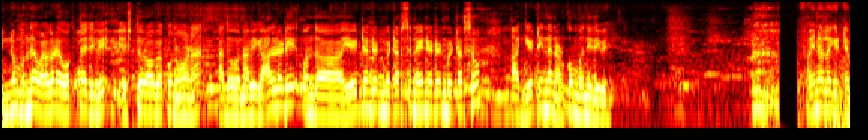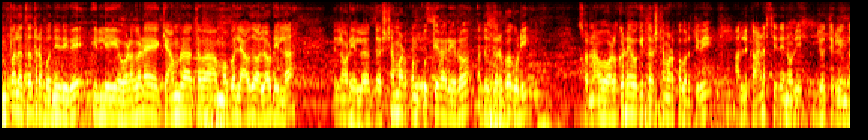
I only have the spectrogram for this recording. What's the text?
ಇನ್ನು ಮುಂದೆ ಒಳಗಡೆ ಹೋಗ್ತಾ ಇದೀವಿ ಎಷ್ಟು ದೂರ ಹೋಗ್ಬೇಕು ನೋಡೋಣ. ಅದು ನಾವೀಗ ಆಲ್ರೆಡಿ ಒಂದು eight hundred metres nine hundred metres ಆ ಗೇಟಿಂದ ನಡ್ಕೊಂಡು ಬಂದಿದ್ದೀವಿ. ಫೈನಲ್ ಆಗಿ ಟೆಂಪಲ್ ಹತ್ತತ್ರ ಬಂದಿದ್ದೀವಿ. ಇಲ್ಲಿ ಒಳಗಡೆ ಕ್ಯಾಮ್ರಾ ಅಥವಾ ಮೊಬೈಲ್ ಯಾವುದೂ ಅಲೌಡ್ ಇಲ್ಲ. ಇಲ್ಲಿ ನೋಡಿ ಇಲ್ಲ ದರ್ಶನ ಮಾಡ್ಕೊಂಡು ಕೂತಿರೋರು ಇರೋ ಅದು ಗರ್ಭಗುಡಿ. ಸೊ ನಾವು ಒಳಗಡೆ ಹೋಗಿ ದರ್ಶನ ಮಾಡ್ಕೊ ಬರ್ತೀವಿ. ಅಲ್ಲಿ ಕಾಣಿಸ್ತಿದೆ ನೋಡಿ ಜ್ಯೋತಿರ್ಲಿಂಗ.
